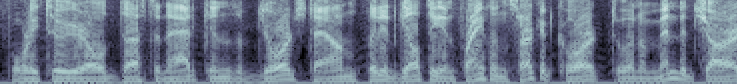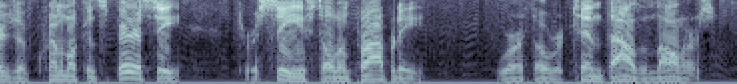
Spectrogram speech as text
42-year-old Dustin Atkins of Georgetown pleaded guilty in Franklin Circuit Court to an amended charge of criminal conspiracy to receive stolen property worth over $10,000.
